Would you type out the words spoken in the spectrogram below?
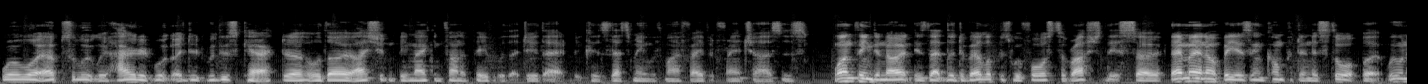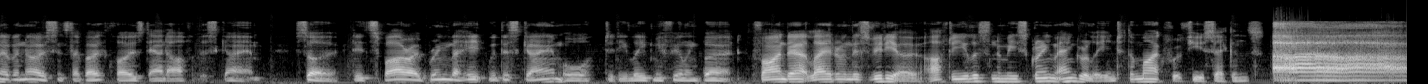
well, I absolutely hated what they did with this character, although I shouldn't be making fun of people that do that, because that's me with my favourite franchises. One thing to note is that the developers were forced to rush this, so they may not be as incompetent as thought, but we'll never know since they both closed down after this game. So, did Spyro bring the heat with this game, or did he leave me feeling burnt? Find out later in this video, after you listen to me scream angrily into the mic for a few seconds. Ah!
